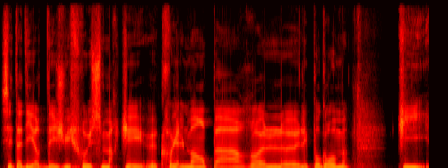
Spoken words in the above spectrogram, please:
c'est-à-dire des juifs russes marqués euh, cruellement par euh, les pogroms qui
